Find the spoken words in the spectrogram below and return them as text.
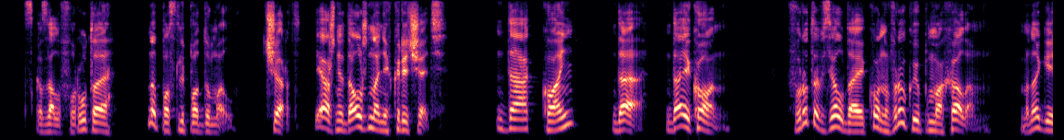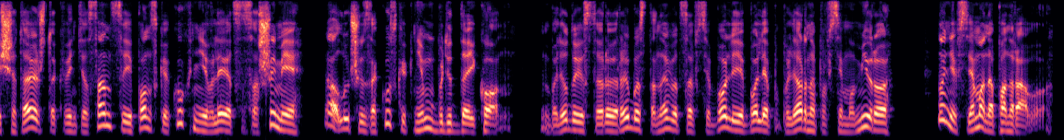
— сказал Фурута, но после подумал. «Чёрт, я ж не должен на них кричать». «Да, конь?» «Да, Дайкон». Фурута взял Дайкон в руку и помахал им. Многие считают, что квинтэссенцией японской кухни является сашими, а лучшей закуской к нему будет Дайкон. Блюда из сырой рыбы становятся все более и более популярны по всему миру, но не всем она по нраву.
